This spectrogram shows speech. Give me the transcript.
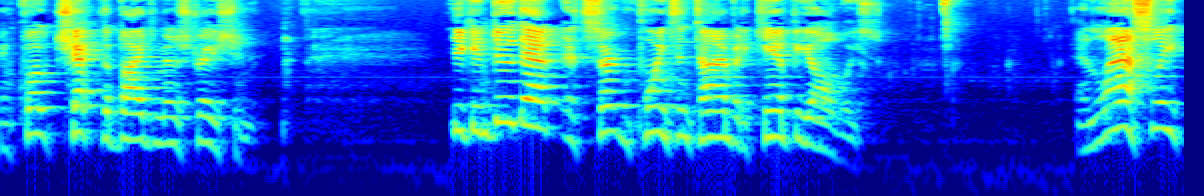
and, quote, check the Biden administration. You can do that at certain points in time, but it can't be always. And lastly,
